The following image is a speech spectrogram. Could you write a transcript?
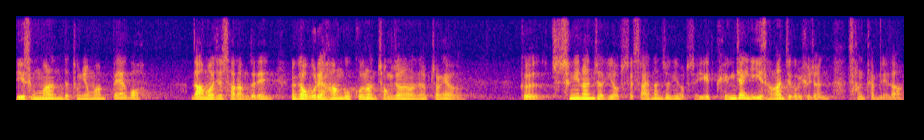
이승만 대통령만 빼고 나머지 사람들이 그러니까 우리 한국군은 정전협정에 그 승인한 적이 없어요. 사인한 적이 없어요. 이게 굉장히 이상한 지금 휴전 상태입니다.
